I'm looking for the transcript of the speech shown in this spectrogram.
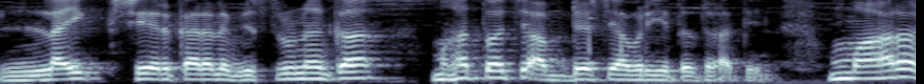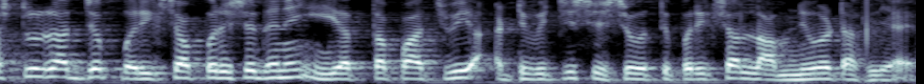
लाईक शेअर करायला विसरू नका. महत्त्वाचे अपडेट्स यावर येतच राहतील. महाराष्ट्र राज्य परीक्षा परिषदेने इयत्ता पाचवी आठवीची शिष्यवृत्ती परीक्षा लांबणीवर टाकली आहे.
